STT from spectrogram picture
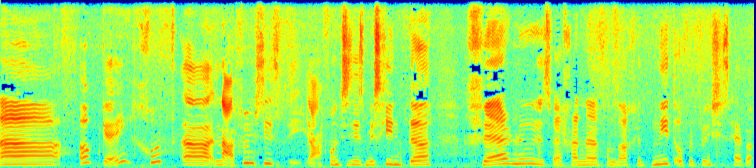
Uh, Oké, goed. Uh, nou, functies, ja, functies is misschien te ver nu, dus wij gaan eh, vandaag het niet over functies hebben.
